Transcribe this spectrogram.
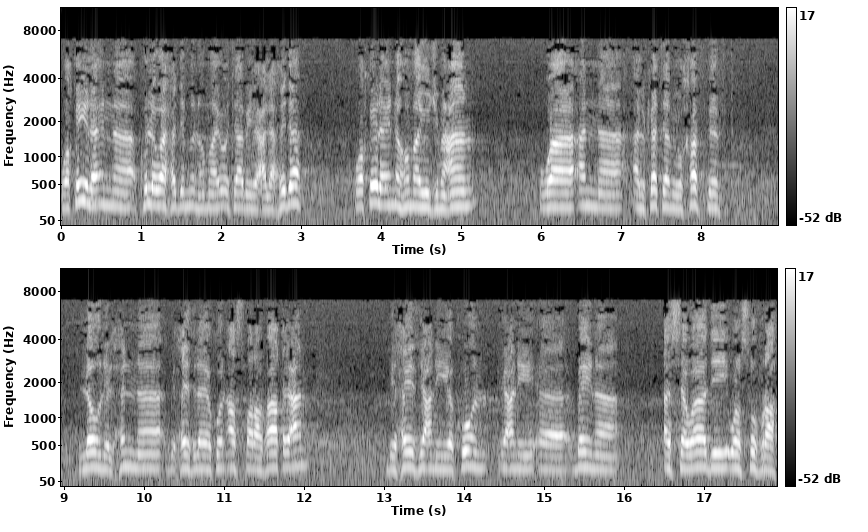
وقيل إن كل واحد منهما يؤتى به على حدة وقيل إنهما يجمعان وأن الكتم يخفف لون الحنة بحيث لا يكون أصفر فاقعا بحيث يعني يكون يعني آه، بين السواد والصفرة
